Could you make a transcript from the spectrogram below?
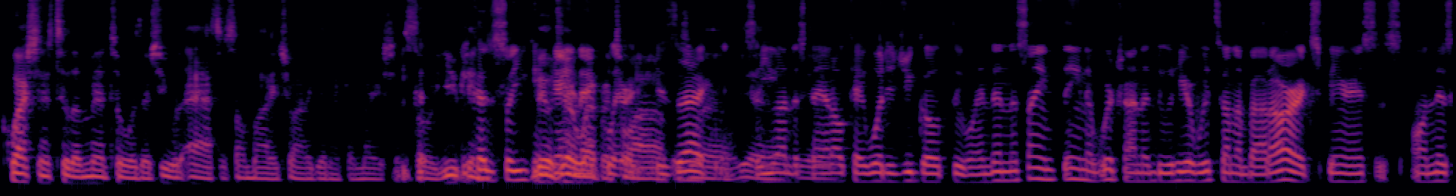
questions to the mentors that you would ask to somebody trying to get information so you can because so you can build your that repertoire clarity exactly. well. so you understand, yeah. okay, what did you go through, and then the same thing that we're trying to do here, we're telling about our experiences on this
